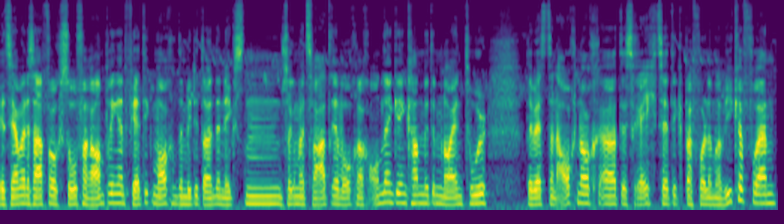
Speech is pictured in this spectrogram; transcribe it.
Jetzt werden wir das einfach so voranbringen, fertig machen, damit ich da in den nächsten, sagen wir mal, zwei, drei Wochen auch online gehen kann mit dem neuen Tool. Da werde ich dann auch noch das rechtzeitig bei voller Mavica fahren.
